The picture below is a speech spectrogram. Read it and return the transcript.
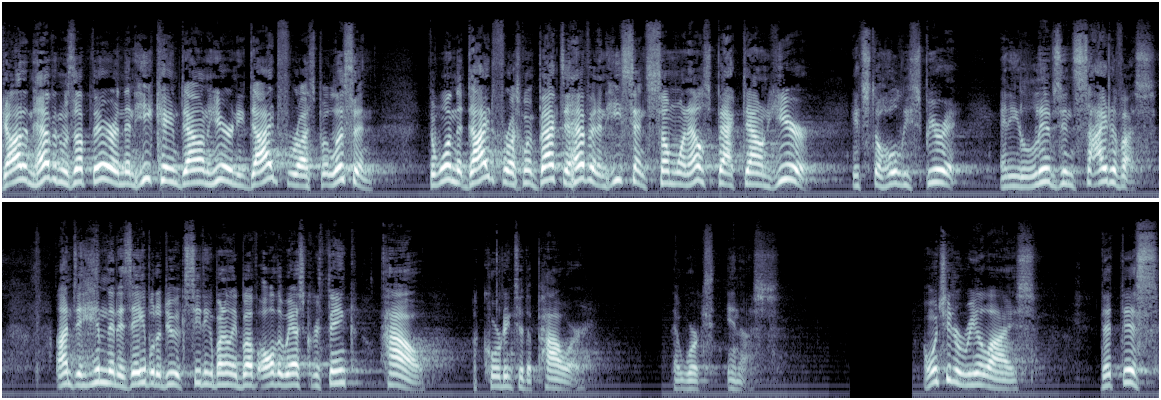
God in heaven was up there, and then he came down here and he died for us. But listen, the one that died for us went back to heaven and he sent someone else back down here. It's the Holy Spirit, and he lives inside of us unto him that is able to do exceeding abundantly above all that we ask or think. How? According to the power that works in us. I want you to realize that this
